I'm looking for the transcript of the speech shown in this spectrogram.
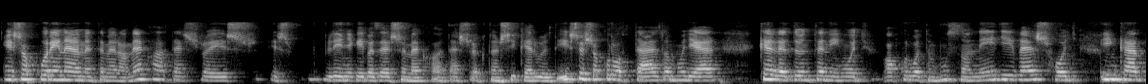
és akkor én elmentem erre a meghallgatásra, és, és lényegében az első meghallgatás rögtön sikerült is, és akkor ott álltam, hogy el kellett dönteni, hogy akkor voltam 24 éves, hogy inkább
